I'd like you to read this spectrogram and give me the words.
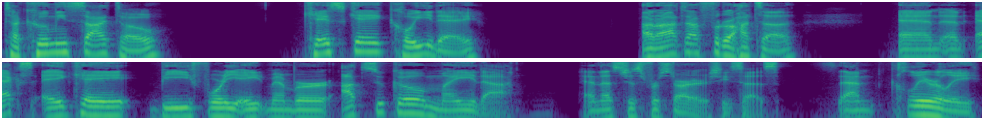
Takumi Saito, Keisuke Koide, Arata Furuta, and an ex AKB48 member, Atsuko Maeda. And that's just for starters, he says. And clearly,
